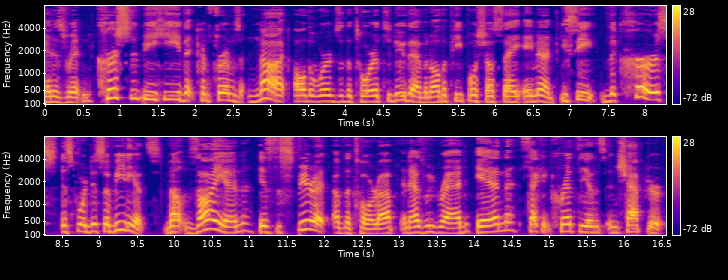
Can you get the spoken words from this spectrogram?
it is written, Cursed be he that confirms not all the words of the Torah to do them, and all the people shall say, Amen. You see, the curse is for disobedience. Mount Zion is the spirit of the Torah, and as we read in 2 Corinthians in chapter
